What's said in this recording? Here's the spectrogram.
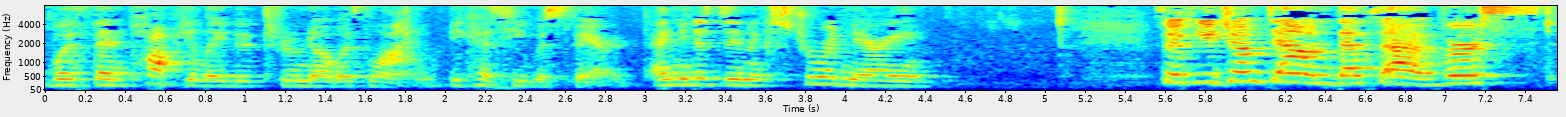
was then populated through Noah's line because he was spared. I mean, it's an extraordinary. So if you jump down, that's uh, verse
